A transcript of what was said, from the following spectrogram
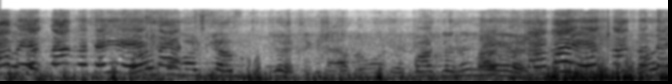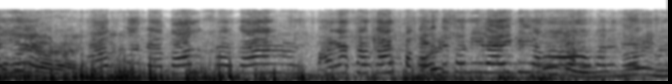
आप एक बात बताइए एक बात बाबा एक बताइए आपको नेपाल सरकार भारत सरकार पकड़ के तो नहीं लाएगी यहाँ हमारे देश में?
